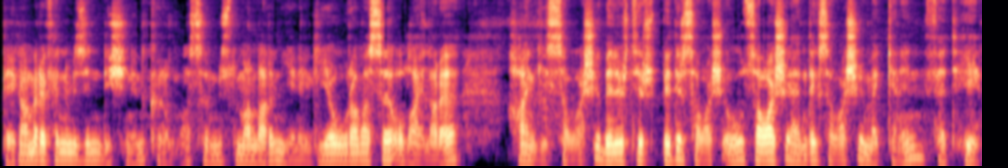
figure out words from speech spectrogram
Peygamber Efendimizin dişinin kırılması, Müslümanların yenilgiye uğraması olayları hangi savaşı belirtir? Bedir Savaşı, Uhud Savaşı, Hendek Savaşı, Mekke'nin fethi.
